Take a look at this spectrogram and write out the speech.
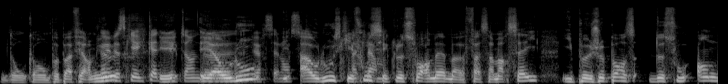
donc on ne peut pas faire mieux. parce qu'il y a 4 buts, hein, et, à Oulu, ce qui est fou, c'est que le soir même, face à Marseille, il peut, je pense, dessous, en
